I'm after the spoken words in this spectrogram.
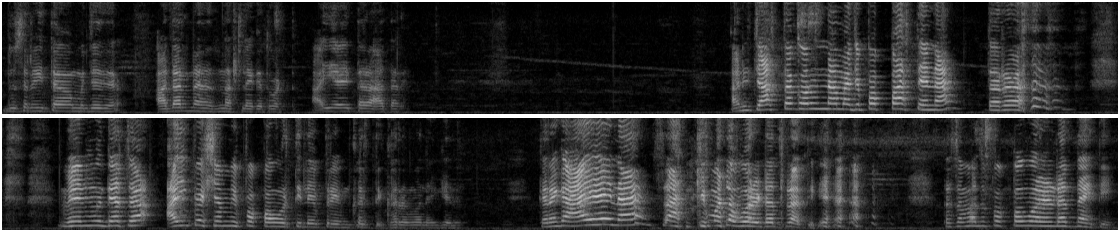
दुसरं इथं म्हणजे आधार न नसल्यागत वाटतं. आई आहे तर आधार आहे आणि जास्त करून ना माझे पप्पा असते ना तर मेन मुद्द्याचं आईपेक्षा मी पप्पावरती लय प्रेम करते खरं म्हणाय गेलं. कारण की आई आहे ना सारखी मला वरडत राहते. तसं माझं पप्पा वरडत नाही ते.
